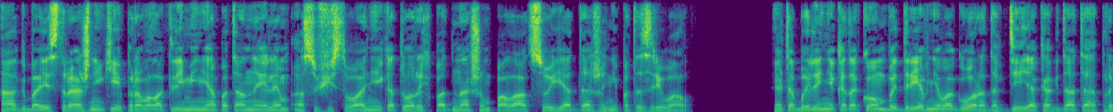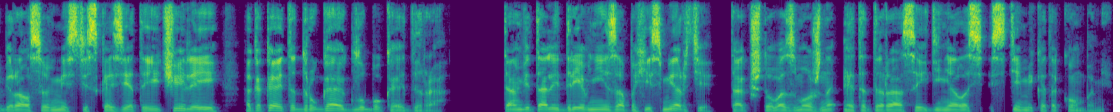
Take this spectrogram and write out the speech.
Агба и стражники проволокли меня по тоннелям, о существовании которых под нашим палаццо я даже не подозревал. Это были не катакомбы древнего города, где я когда-то пробирался вместе с Казетой и Челией, а какая-то другая глубокая дыра. Там витали древние запахи смерти, так что, возможно, эта дыра соединялась с теми катакомбами.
